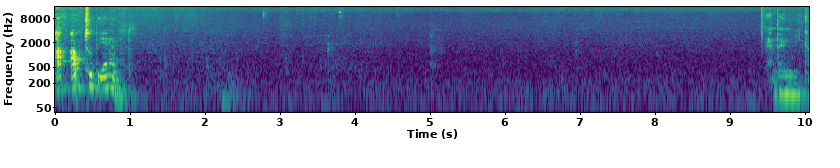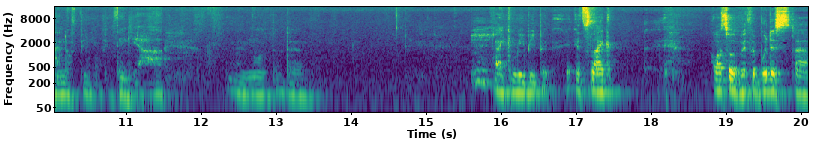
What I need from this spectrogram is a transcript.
Up, to the end. And then we kind of be, think, yeah, you know, the, the like we be, it's like also with the Buddhist, uh,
